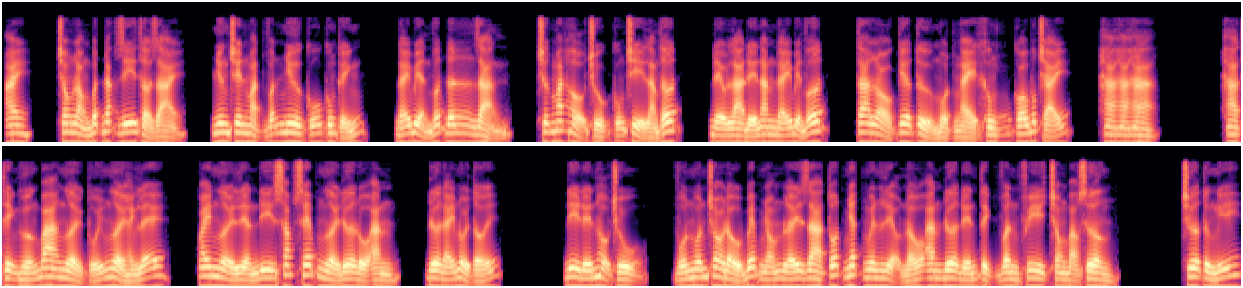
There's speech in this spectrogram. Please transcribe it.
Ai, trong lòng bất đắc dĩ thở dài, nhưng trên mặt vẫn như cũ cung kính, đáy biển vớt đơn giản, trước mắt hậu chủ cũng chỉ làm thớt, đều là đến ăn đáy biển vớt, ta lò kia tử một ngày không có bốc cháy, ha ha ha. Hà Thịnh hướng ba người túi người hành lễ, quay người liền đi sắp xếp người đưa đồ ăn, đưa đáy nổi tới. Đi đến hậu trù, vốn muốn cho đầu bếp nhóm lấy ra tốt nhất nguyên liệu nấu ăn đưa đến tịch Vân Phi trong bào xương. Chưa từng nghĩ,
